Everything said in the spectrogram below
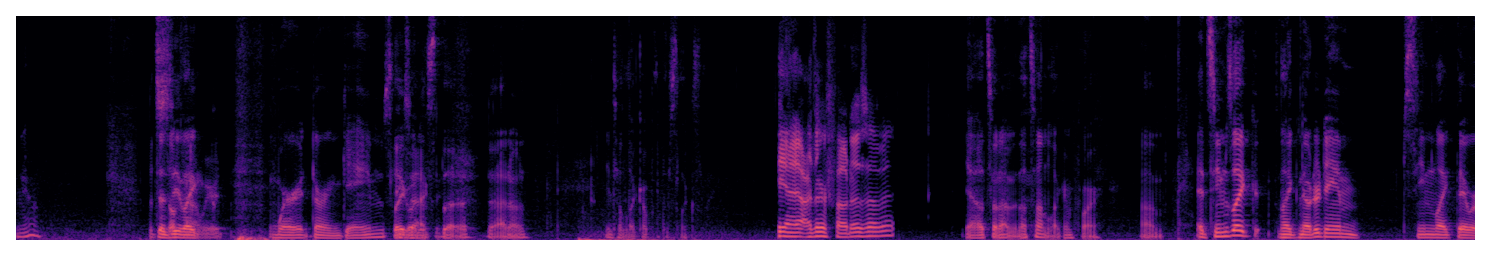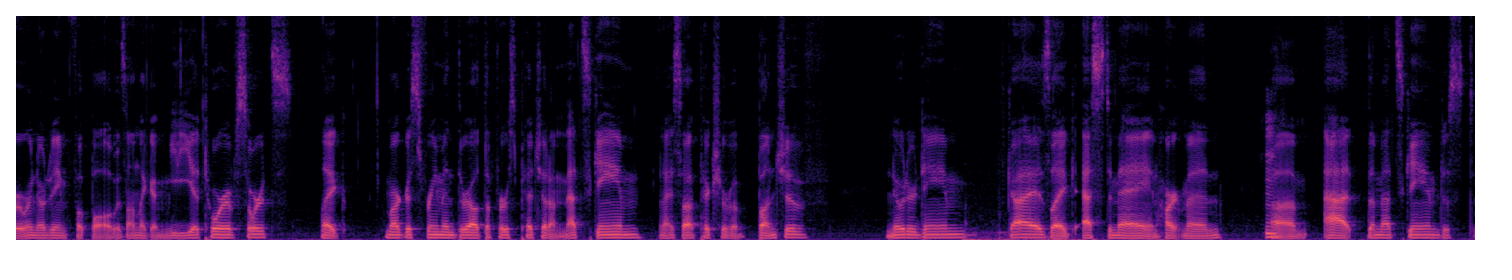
Yeah. but Does he, like, weird? Wear it during games. Like what is Exactly. the? I don't need to look up what this looks like. yeah, are there photos of it? Yeah, that's what I'm. That's what I'm looking for. Um, it seems like like Notre Dame seemed like they were or Notre Dame football was on like a media tour of sorts. Like Marcus Freeman threw out the first pitch at a Mets game, and I saw a picture of a bunch of Notre Dame guys like Estime and Hartman Mm. um, at the Mets game, just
